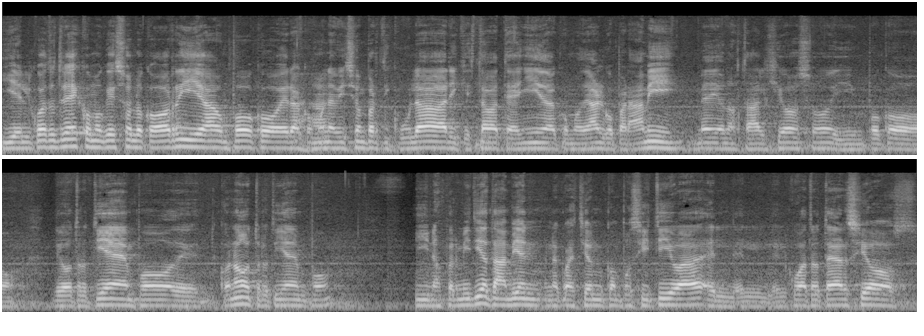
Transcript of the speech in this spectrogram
Y el 4.3 como que eso lo corría un poco, era como una visión particular y que estaba teñida como de algo para mí, medio nostalgioso y un poco de otro tiempo, de, con otro tiempo y nos permitía también una cuestión compositiva, el, el, cuatro tercios,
